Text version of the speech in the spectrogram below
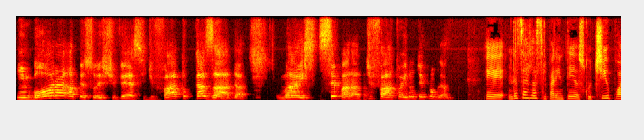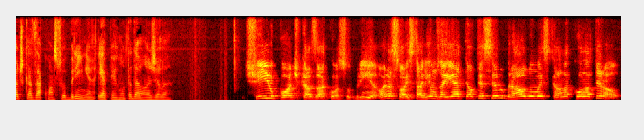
embora a pessoa estivesse de fato casada, mas separada de fato, aí não tem problema. É, nessa relação de parentesco, o tio pode casar com a sobrinha? É a pergunta da Ângela tio pode casar com a sobrinha, olha só, estaríamos aí até o terceiro grau numa escala colateral.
